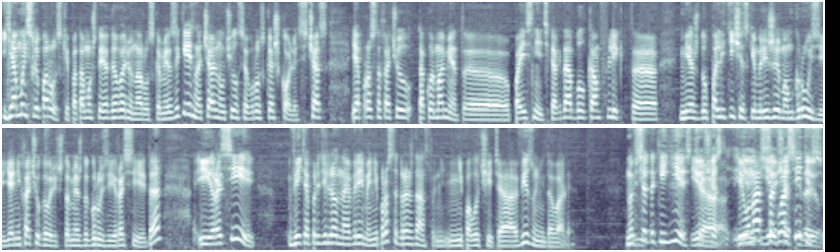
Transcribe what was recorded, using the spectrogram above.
я мыслю по-русски, потому что я говорю на русском языке, изначально учился в русской школе. Сейчас я просто хочу такой момент э, пояснить. Когда был конфликт э, между политическим режимом Грузии, я не хочу говорить, что между Грузией и Россией, да, и Россией, ведь определенное время не просто гражданство не, не получить, а визу не давали. Но все-таки есть. Ее сейчас, э, и ее, у нас, согласитесь...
